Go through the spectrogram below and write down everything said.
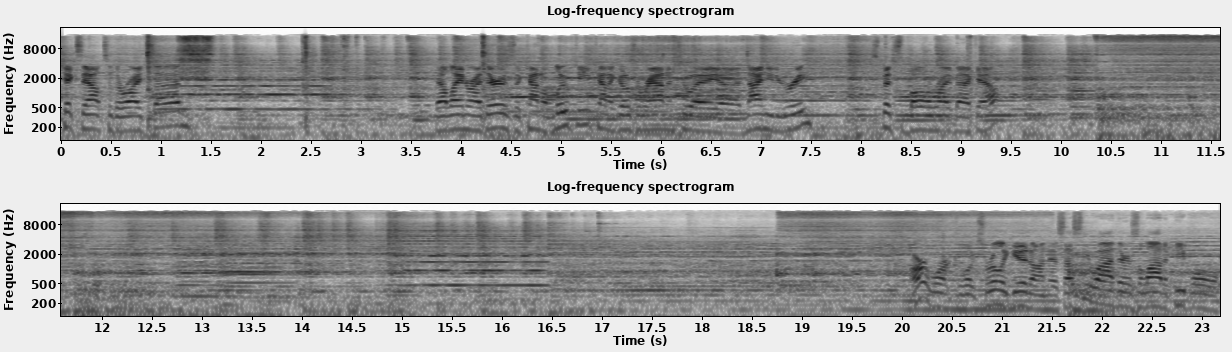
kicks out to the right side. That lane right there is a kind of loopy, kind of goes around into a uh, 90 degree, spits the ball right back out. Artwork looks really good on this. I see why there's a lot of people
